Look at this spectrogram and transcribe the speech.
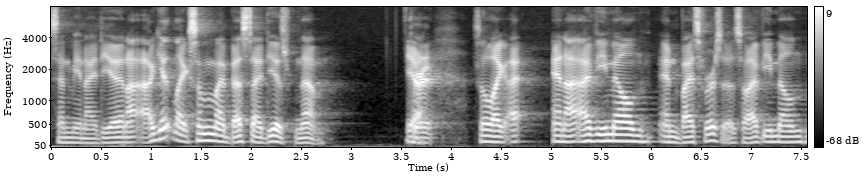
send me an idea, and I, I get like some of my best ideas from them. Yeah. Great. So like I and I, I've emailed and vice versa. So I've emailed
